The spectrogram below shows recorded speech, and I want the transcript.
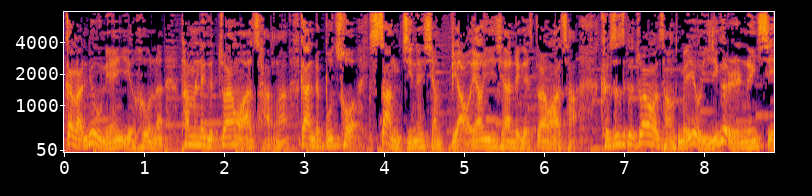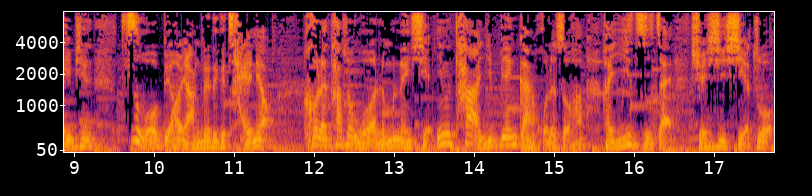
干了六年以后呢，他们那个砖瓦厂啊，干的不错。上级呢想表扬一下那个砖瓦厂，可是这个砖瓦厂没有一个人能写一篇自我表扬的那个材料。后来他说我能不能写？因为他一边干活的时候哈，还一直在学习写作，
